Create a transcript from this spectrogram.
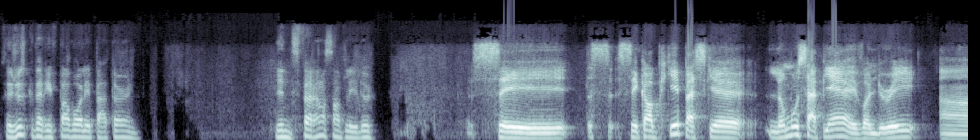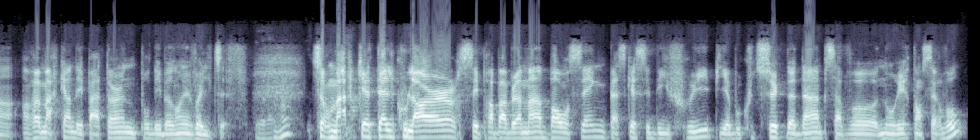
C'est juste que tu n'arrives pas à voir les patterns. Il y a une différence entre les deux. C'est c'est compliqué parce que l'Homo sapiens a évolué en, en remarquant des patterns pour des besoins évolutifs. Tu remarques que telle couleur, c'est probablement bon signe parce que c'est des fruits, puis il y a beaucoup de sucre dedans, puis ça va nourrir ton cerveau.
